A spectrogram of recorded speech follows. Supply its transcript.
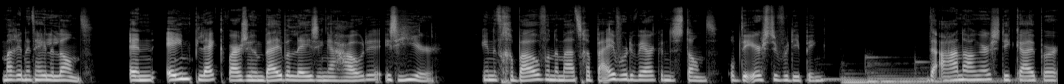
maar in het hele land. En één plek waar ze hun Bijbellezingen houden is hier, in het gebouw van de Maatschappij voor de Werkende Stand, op de eerste verdieping. De aanhangers die Kuiper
